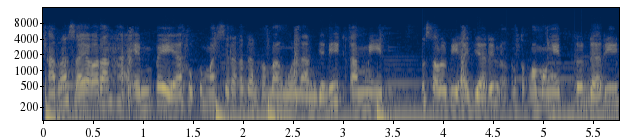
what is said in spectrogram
karena saya orang HMP ya, hukum masyarakat dan pembangunan. Jadi kami itu selalu diajarin untuk ngomong itu dari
